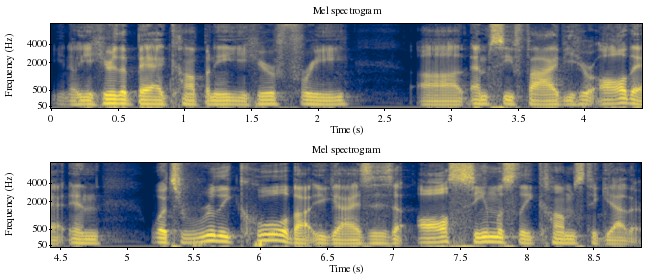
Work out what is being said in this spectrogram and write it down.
you know, you hear the Bad Company, you hear Free, uh, MC5, you hear all that. And what's really cool about you guys is it all seamlessly comes together.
